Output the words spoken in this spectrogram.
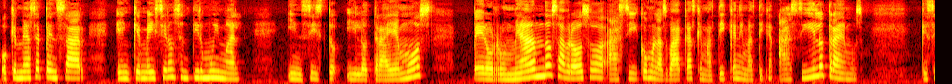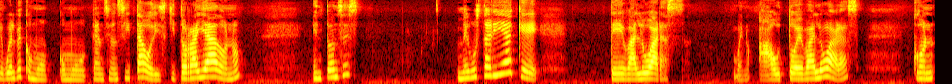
o que me hace pensar en que me hicieron sentir muy mal. Insisto, y lo traemos pero rumeando sabroso, así como las vacas que mastican y mastican, así lo traemos, que se vuelve como, como cancioncita o disquito rayado, ¿no? Entonces, me gustaría que te evaluaras, bueno, autoevaluaras con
